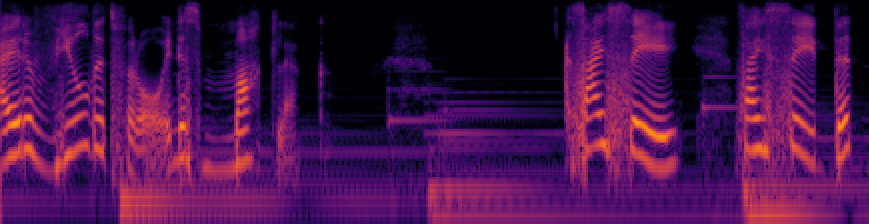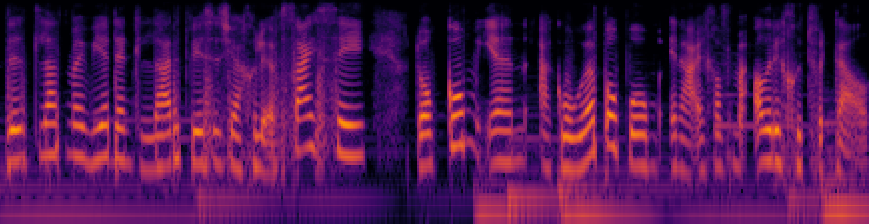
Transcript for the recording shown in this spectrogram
Hy reveal dit vir haar en dis maklik. Sy sê, sy sê dit dit laat my weer dink, laat dit wees as jy glo. Sy sê, daar kom een, ek hoop op hom en hy gaan vir my al die goed vertel.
